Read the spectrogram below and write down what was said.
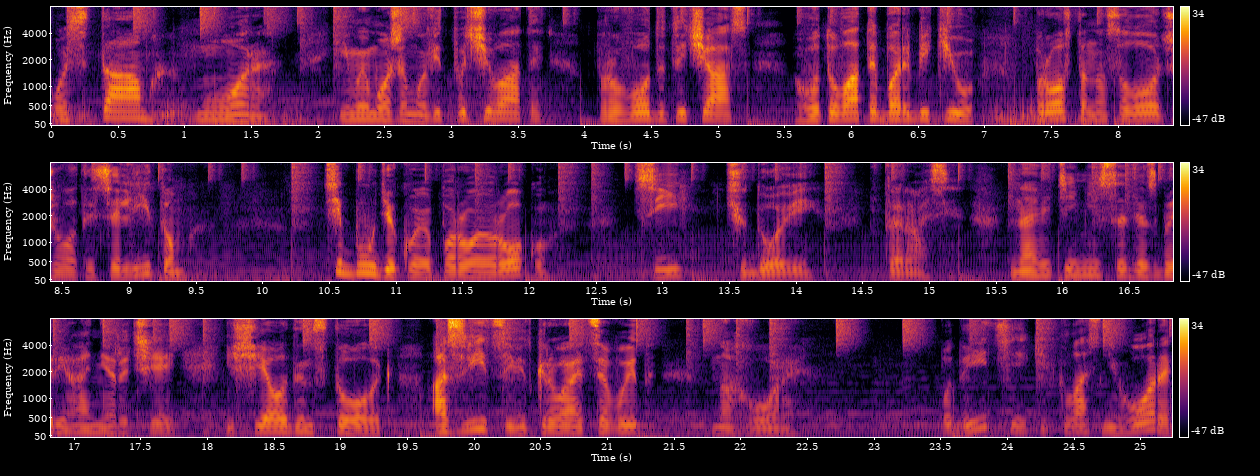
Ось там море. І ми можемо відпочивати, проводити час, готувати барбекю, просто насолоджуватися літом чи будь-якою порою року цій чудовій терасі. Навіть є місце для зберігання речей і ще один столик, а звідси відкривається вид на гори. Подивіться, які класні гори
